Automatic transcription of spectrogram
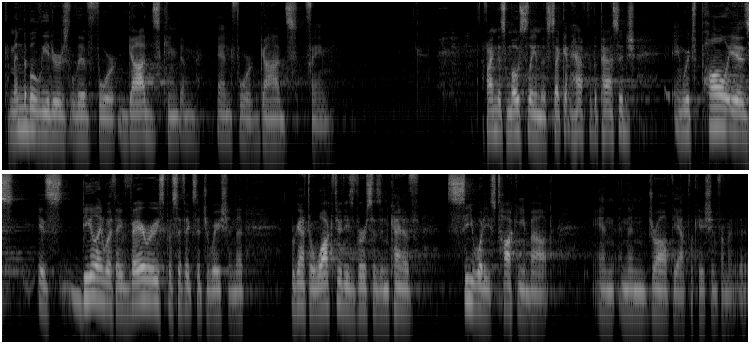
Commendable leaders live for God's kingdom and for God's fame. I find this mostly in the second half of the passage, in which Paul is, is dealing with a very specific situation that we're going to have to walk through these verses and kind of see what he's talking about and, and then draw out the application from it,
